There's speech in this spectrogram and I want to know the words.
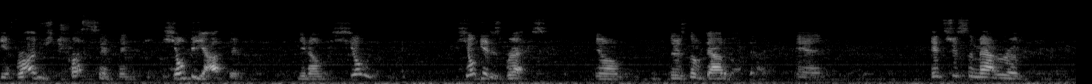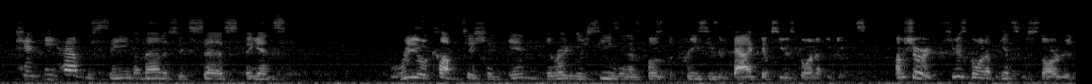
if Rodgers trusts him, then he'll be out there. You know, he'll he'll get his reps. You know, there's no doubt about that. And it's just a matter of can he have the same amount of success against real competition in the regular season as opposed to the preseason backups he was going up against? I'm sure he was going up against some starters in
